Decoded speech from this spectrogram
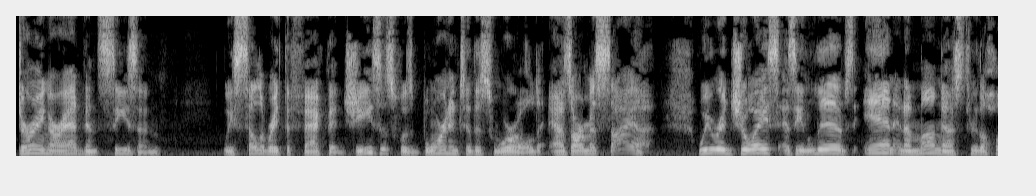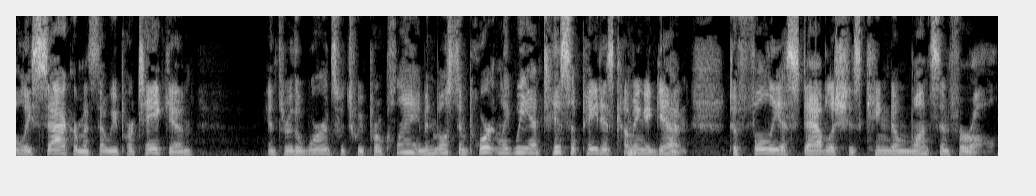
During our Advent season, we celebrate the fact that Jesus was born into this world as our Messiah. We rejoice as he lives in and among us through the holy sacraments that we partake in and through the words which we proclaim. And most importantly, we anticipate his coming again to fully establish his kingdom once and for all,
